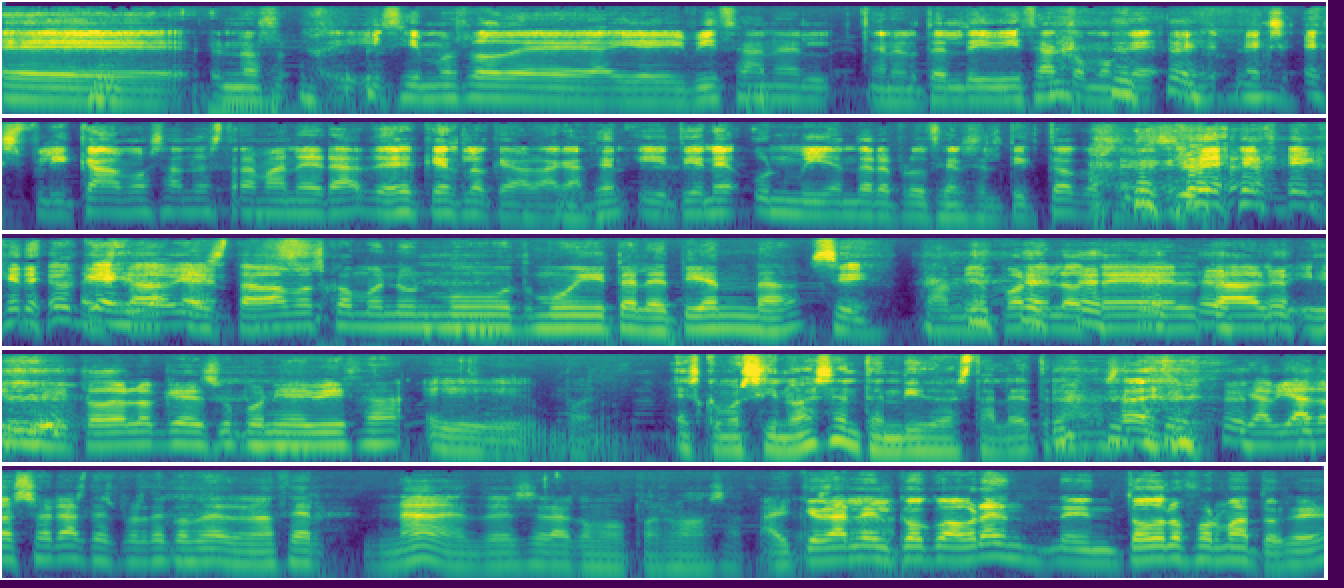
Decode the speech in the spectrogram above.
Eh, nos hicimos lo de Ibiza en el, en el hotel de Ibiza, como que ex- explicamos a nuestra manera de qué es lo que habla la canción y tiene un millón de reproducciones el TikTok, o sea, que, que creo que Está- bien. estábamos como en un mood muy teletienda. Sí. También por el hotel tal, y, y todo lo que suponía Ibiza. Y bueno, Es como si no has entendido esta letra. ¿sabes? y había dos horas después de comer de no hacer nada. Entonces era como, pues vamos a hacer. Hay que darle el coco ahora en, en todos los formatos, ¿eh?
